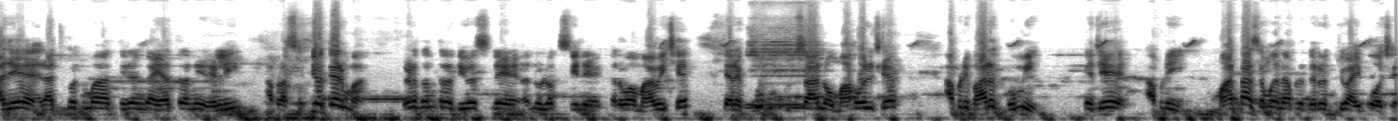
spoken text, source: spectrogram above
આજે રાજકોટમાં તિરંગા યાત્રાની રેલી આપણા સિત્યોતેરમાં ગણતંત્ર દિવસને અનુલક્ષીને કરવામાં આવી છે. ત્યારે ખૂબ ઉત્સાહનો માહોલ છે. આપણી ભારત ભૂમિ કે જે આપણી માતા સમાન આપણે દરજ્જો આપ્યો છે.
